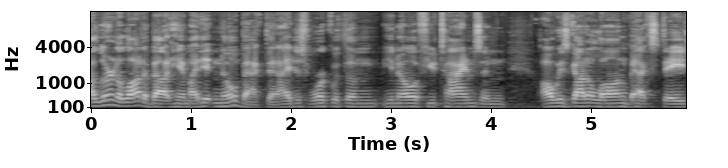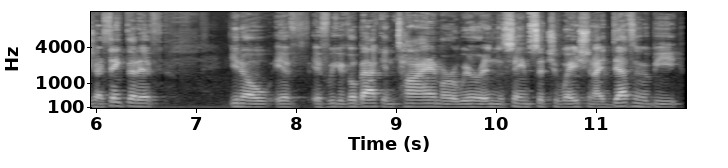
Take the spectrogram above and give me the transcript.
I learned a lot about him I didn't know back then. I just worked with him, you know, a few times and always got along backstage. I think that if you know, if if we could go back in time or we were in the same situation, I definitely would be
